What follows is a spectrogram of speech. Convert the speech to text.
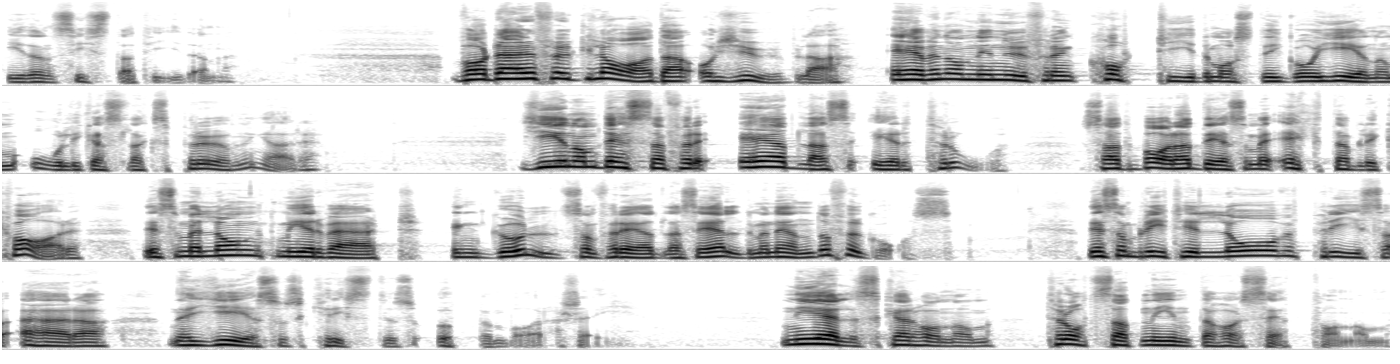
i den sista tiden. Var därför glada och jubla, även om ni nu för en kort tid måste gå igenom olika slags prövningar. Genom dessa förädlas er tro, så att bara det som är äkta blir kvar, det som är långt mer värt än guld som förädlas i eld men ändå förgås. Det som blir till lov, pris och ära när Jesus Kristus uppenbarar sig. Ni älskar honom trots att ni inte har sett honom.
